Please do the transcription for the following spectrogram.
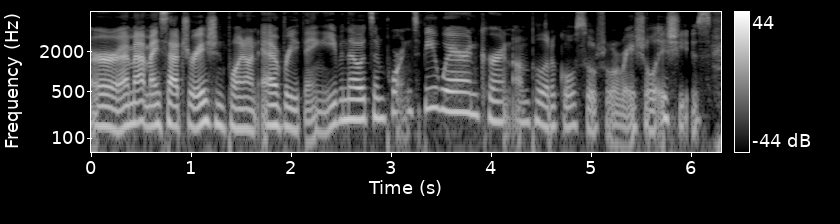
or I'm at my saturation point on everything, even though it's important to be aware and current on political, social, racial issues.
